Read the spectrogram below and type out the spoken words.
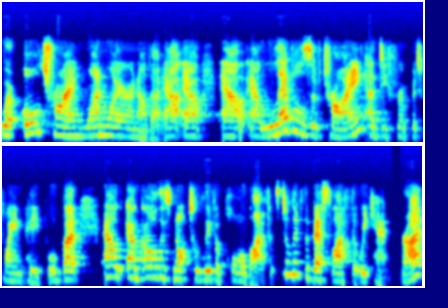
we're all trying one way or another. Our, our, our, our levels of trying are different between people, but our, our goal is not to live a poor life. It's to live the best life that we can, right?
